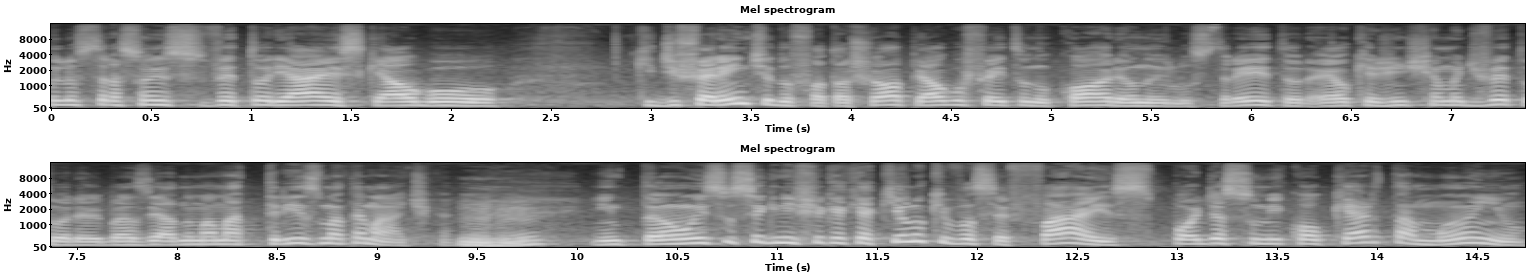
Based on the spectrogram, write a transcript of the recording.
ilustrações vetoriais, que é algo que diferente do Photoshop, algo feito no Core ou no Illustrator é o que a gente chama de vetor, ele é baseado numa matriz matemática. Uhum. Então, isso significa que aquilo que você faz pode assumir qualquer tamanho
